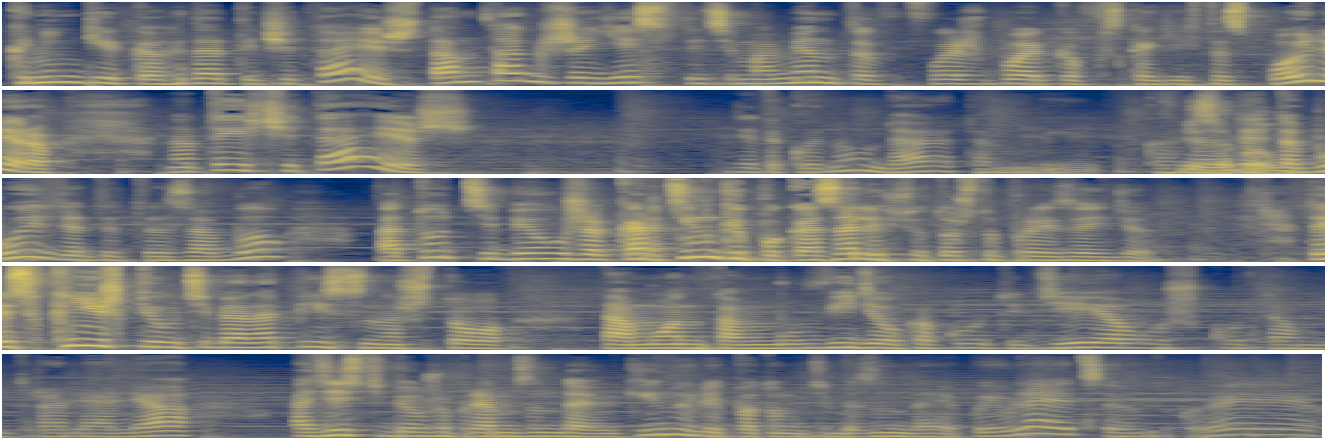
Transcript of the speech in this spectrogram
книги, когда ты читаешь, там также есть вот эти моменты флешбеков с каких-то спойлеров, но ты их читаешь, ты такой, ну да, там, забыл. это будет, это ты забыл, а тут тебе уже картинкой показали все то, что произойдет. То есть в книжке у тебя написано, что там он там увидел какую-то девушку, там, тра-ля-ля, а здесь тебе уже прям Зендаю кинули, потом у тебя Зендая появляется, и он такой, эх.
